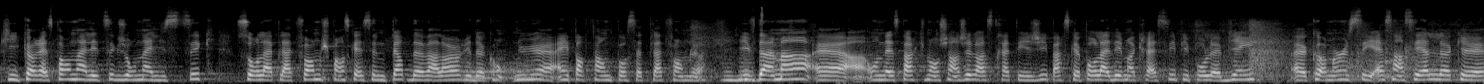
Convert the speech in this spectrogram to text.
qui correspondent à l'éthique journalistique sur la plateforme. Je pense que c'est une perte de valeur et de contenu importante pour cette plateforme-là. Mm-hmm. Évidemment, on espère qu'ils vont changer leur stratégie parce que pour la démocratie puis pour le bien commun, c'est essentiel que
